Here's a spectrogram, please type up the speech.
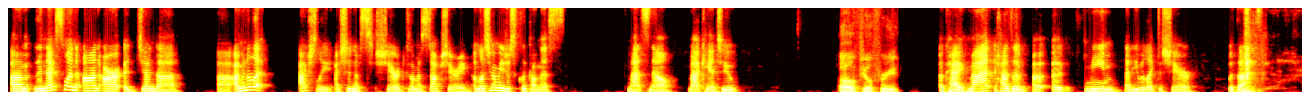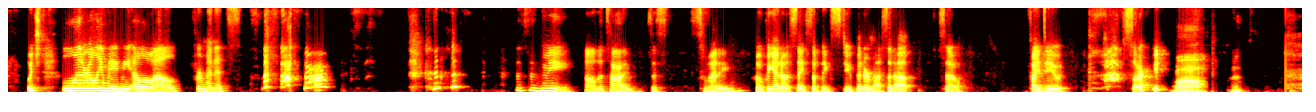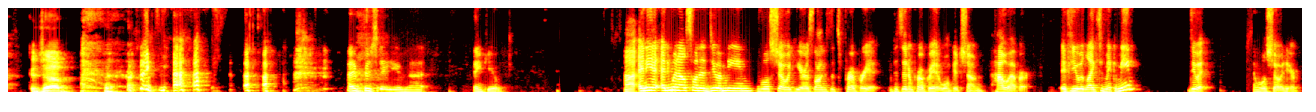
Um, the next one on our agenda, uh, I'm gonna let, actually, I shouldn't have shared because I'm gonna stop sharing unless you want me to just click on this. Matt Snell, Matt Cantu. Oh, feel free. Okay, Matt has a, a, a meme that he would like to share with us, which literally made me LOL for minutes. this is me all the time, just sweating, hoping I don't say something stupid or mess it up. So if I do, sorry. Wow. Good job. Thanks, Matt. I appreciate you, Matt. Thank you. Uh, any anyone else want to do a meme? We'll show it here as long as it's appropriate. If it's inappropriate, it won't get shown. However, if you would like to make a meme, do it, and we'll show it here.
